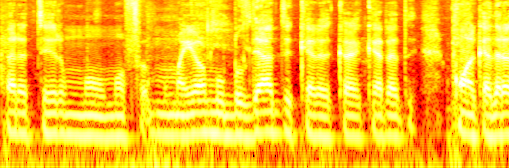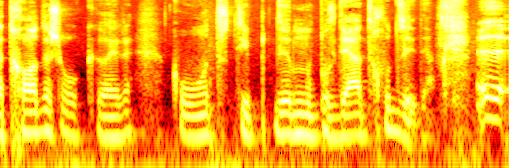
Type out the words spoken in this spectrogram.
para ter uma, uma, uma maior mobilidade, quer, quer, quer com a cadeira de rodas ou quer com outro tipo de mobilidade reduzida. Eh,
